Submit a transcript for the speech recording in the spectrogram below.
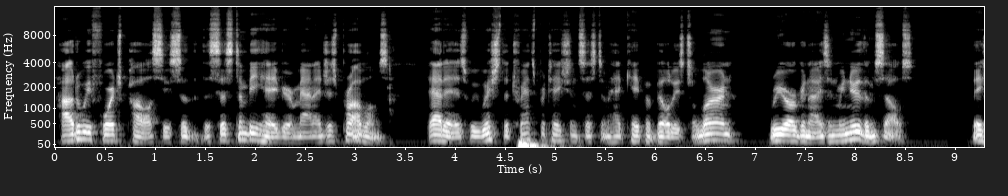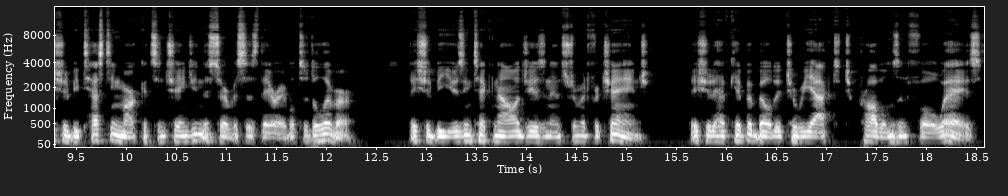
how do we forge policy so that the system behavior manages problems? That is, we wish the transportation system had capabilities to learn, reorganize, and renew themselves. They should be testing markets and changing the services they are able to deliver. They should be using technology as an instrument for change. They should have capability to react to problems in full ways.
